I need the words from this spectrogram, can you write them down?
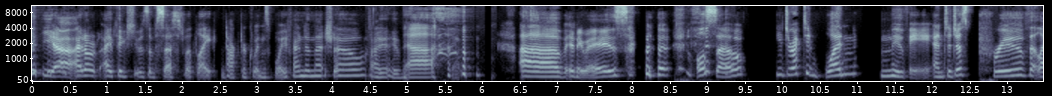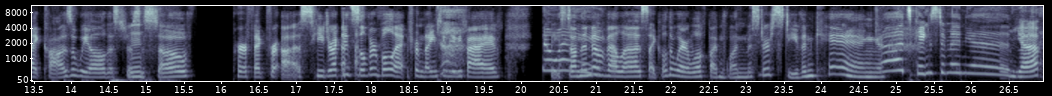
yeah, I don't, I think she was obsessed with like Dr. Quinn's boyfriend in that show. I, Uh, um, anyways, also, he directed one movie, and to just prove that, like, cause a wheel, this just Mm. is so perfect for us. He directed Silver Bullet from 1985. No based on the novella Cycle of the Werewolf by one Mr. Stephen King. Ah, it's King's Dominion. Yep.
